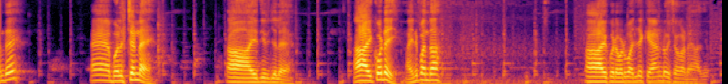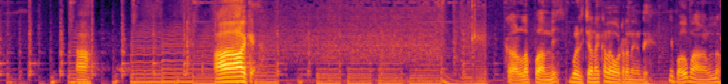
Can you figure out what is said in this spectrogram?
എന്ത്? ഏ വെളിച്ചെണ്ണേ. ആ ഇതിരിച്ചല്ലേ ആ ആയിക്കോട്ടെ അതിനിപ്പോ എന്താ? ആ ആയിക്കോട്ടെ ഇവിടെ വലിയ കേണ്ട ചോദിച്ചോക്കട്ടെ ആദ്യം. ആ. ഓക്കെ. കള്ളപ്പന്നി വെളിച്ചെണ്ണക്കുള്ള ഓർഡർ നിങ്ങണ്ട് ഇനി പോകും വാങ്ങണല്ലോ.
